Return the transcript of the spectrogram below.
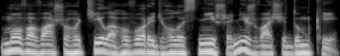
Мова вашого тіла говорить голосніше, ніж ваші думки.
